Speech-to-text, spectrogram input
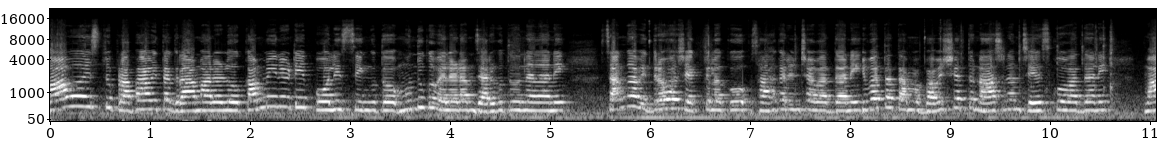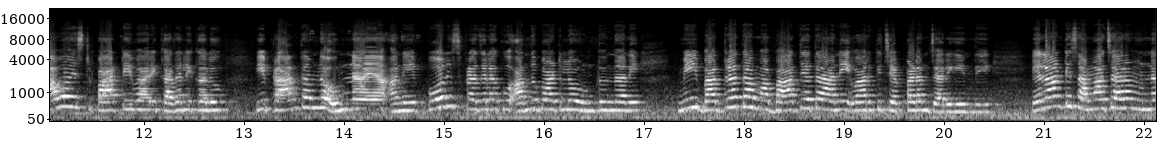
మావోయిస్టు ప్రభావిత గ్రామాలలో కమ్యూనిటీ పోలీసింగ్తో ముందుకు వెళ్ళడం జరుగుతున్నదని సంఘ విద్రోహ శక్తులకు సహకరించవద్దని యువత తమ భవిష్యత్తు నాశనం చేసుకోవద్దని మావోయిస్టు పార్టీ వారి కదలికలు ఈ ప్రాంతంలో ఉన్నాయా అని పోలీస్ ప్రజలకు అందుబాటులో ఉంటుందని మీ భద్రత మా బాధ్యత అని వారికి చెప్పడం జరిగింది. ఎలాంటి సమాచారం ఉన్న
